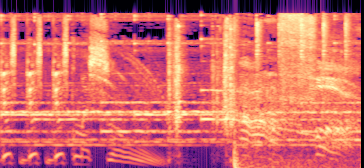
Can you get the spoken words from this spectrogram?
this, this, this, my soul. Ah, fuck.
